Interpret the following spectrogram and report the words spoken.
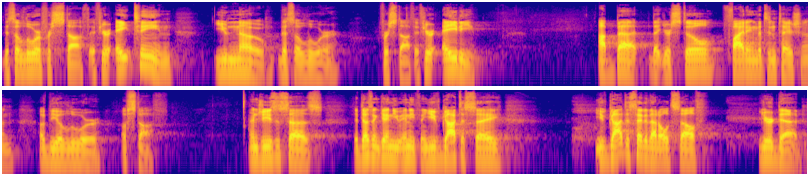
This allure for stuff. If you're 18, you know this allure for stuff. If you're 80, I bet that you're still fighting the temptation of the allure of stuff. And Jesus says, it doesn't gain you anything. You've got to say, you've got to say to that old self, you're dead.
